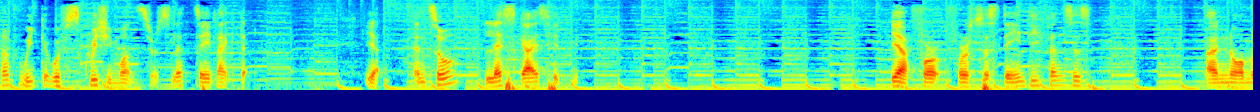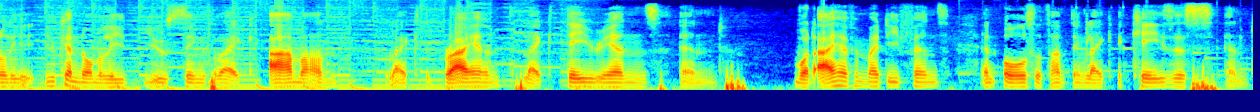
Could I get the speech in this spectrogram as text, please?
not weaker with squishy monsters, let's say like that. Yeah, and so less guys hit me. Yeah, for, for sustained defenses, I normally you can normally use things like Arman, like the Bryant, like Darions, and what I have in my defense, and also something like Acasis and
